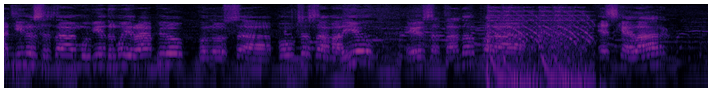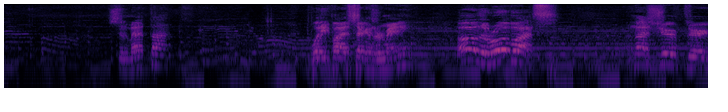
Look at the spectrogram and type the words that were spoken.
Latinos se estaban moviendo muy rápido con los uh, postes amarillos, ellos tratando para escalar su meta. 25 seconds remaining. Oh, the robots! I'm not sure if they're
